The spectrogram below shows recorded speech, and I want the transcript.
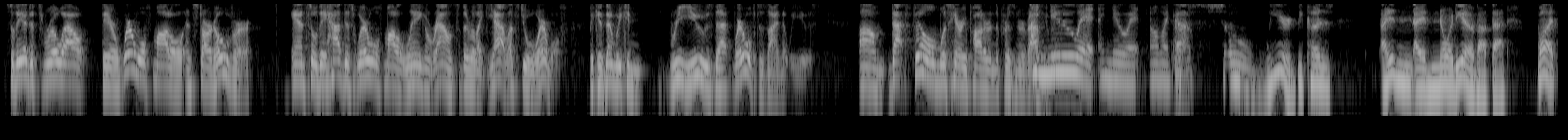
So they had to throw out their werewolf model and start over. And so they had this werewolf model laying around. So they were like yeah let's do a werewolf because then we can reuse that werewolf design that we used um, that film was Harry Potter and the Prisoner of Azkaban. I knew it. I knew it. Oh my god. That's so weird because I didn't I had no idea about that. But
